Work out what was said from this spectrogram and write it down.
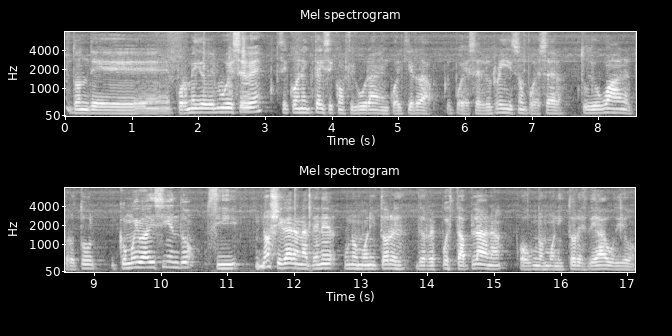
donde por medio del USB se conecta y se configura en cualquier DAW, que puede ser el Reason, puede ser Studio One, el Pro Tool. Y como iba diciendo, si no llegaran a tener unos monitores de respuesta plana o unos monitores de audio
